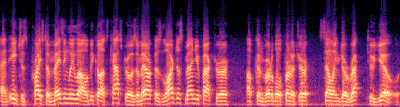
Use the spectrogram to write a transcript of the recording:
and each is priced amazingly low because Castro is America's largest manufacturer of convertible furniture, selling direct to you.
